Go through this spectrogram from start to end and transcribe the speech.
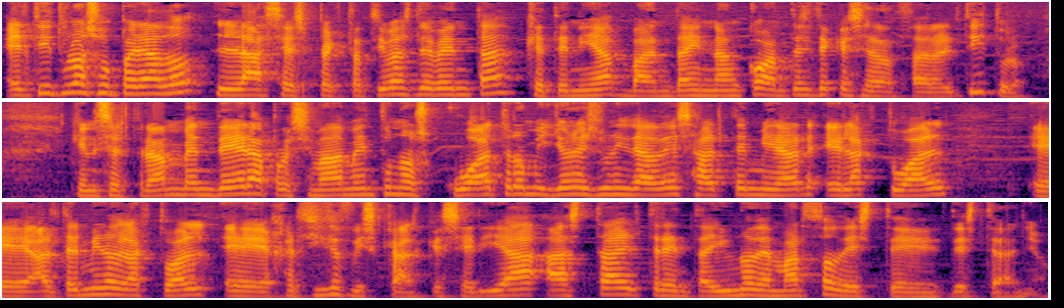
el título ha superado las expectativas de venta que tenía Bandai Namco antes de que se lanzara el título, quienes esperaban vender aproximadamente unos 4 millones de unidades al terminar el actual eh, al término del actual eh, ejercicio fiscal, que sería hasta el 31 de marzo de este, de este año.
